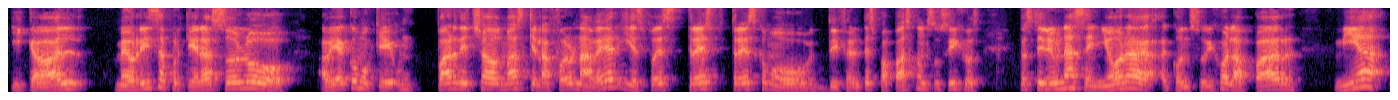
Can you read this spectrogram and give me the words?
y cabal me dio risa porque era solo, había como que un par de chavos más que la fueron a ver y después tres, tres como diferentes papás con sus hijos. Entonces tenía una señora con su hijo a la par mía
